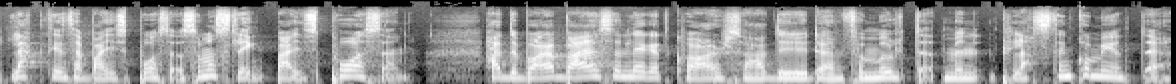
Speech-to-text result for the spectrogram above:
lagt i en sån här bajspåse och så har man slängt bajspåsen. Hade bara bajsen legat kvar så hade ju den förmultat, men plasten kommer ju inte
